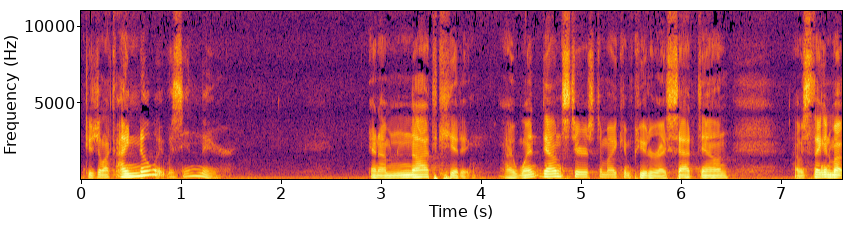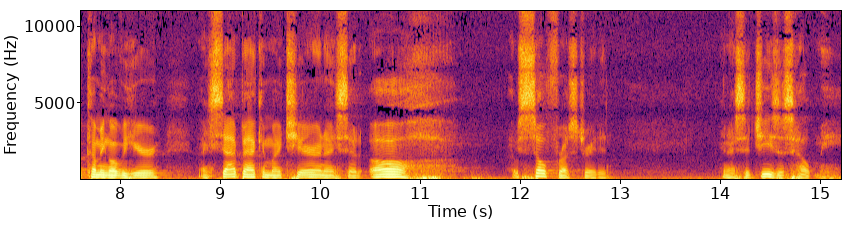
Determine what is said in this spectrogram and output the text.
Because you're like, I know it was in there. And I'm not kidding. I went downstairs to my computer. I sat down. I was thinking about coming over here. I sat back in my chair and I said, Oh, I was so frustrated. And I said, Jesus, help me.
